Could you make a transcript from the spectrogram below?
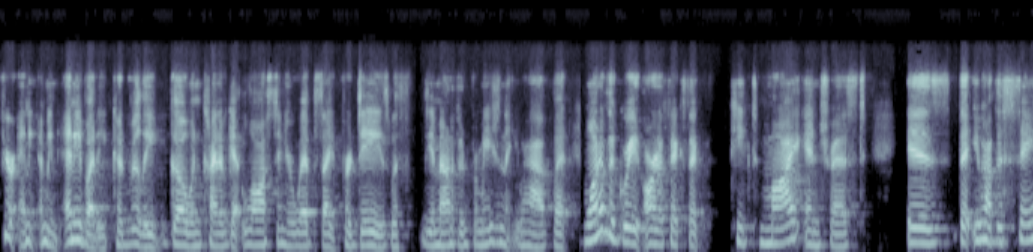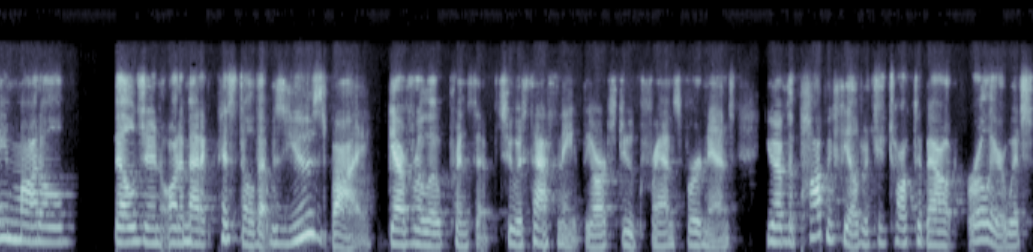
if you're any, I mean, anybody could really go and kind of get lost in your website for days with the amount of information that you have. But one of the great artifacts that piqued my interest is that you have the same model Belgian automatic pistol that was used by Gavrilo Princip to assassinate the Archduke Franz Ferdinand. You have the poppy field, which you talked about earlier, which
